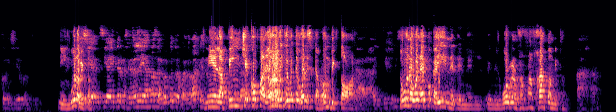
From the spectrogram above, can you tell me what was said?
coincido contigo. Ninguno, Víctor. Si, si a Internacional le llamas al gol contra Panamá, que Ni lo en la pinche. Copa de Oro, Víctor, mete gol ese cabrón, Víctor. Caray, qué. Tuvo una buena época ahí en el, en el, en el Wolverhampton, Víctor. Ajá,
